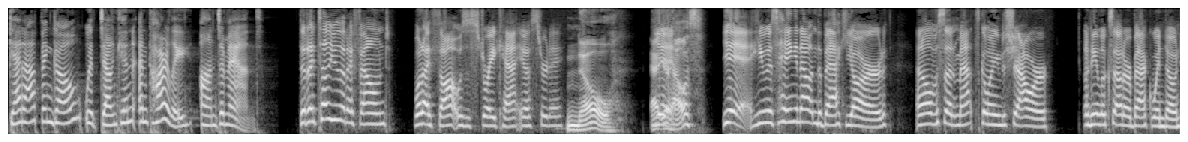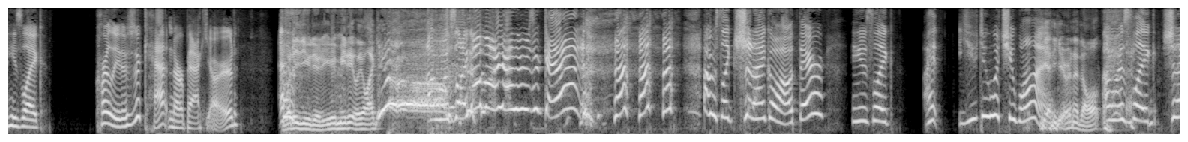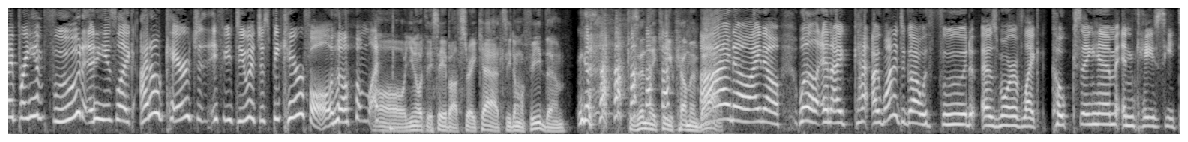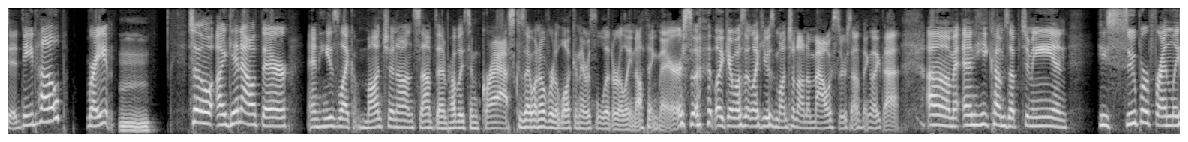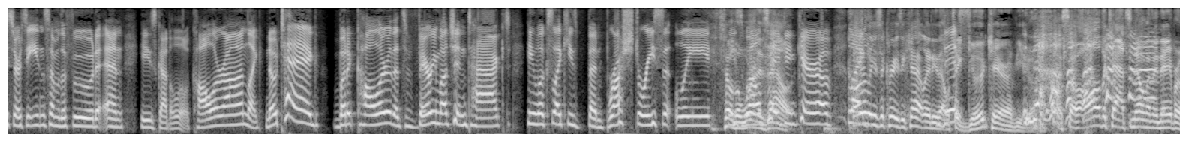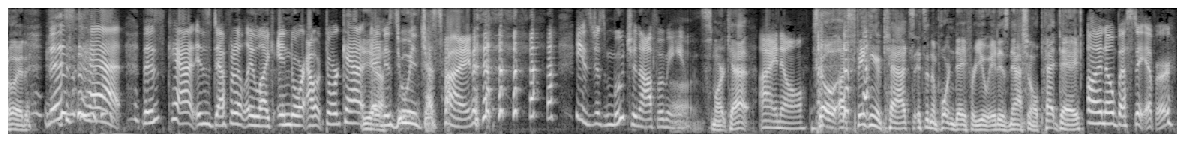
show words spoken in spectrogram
Get up and go with Duncan and Carly on demand. Did I tell you that I found what I thought was a stray cat yesterday? No. At your Yeah. house? Yeah, he was hanging out in the backyard, and all of a sudden, Matt's going to shower, and he looks out our back window and he's like, Carly, there's a cat in our backyard. What did you do? You immediately like, I was like, oh my god, there's a cat. I was like, should I go out there? And he was like, I you do what you want. yeah, you're an adult. I was like, should I bring him food? And he's like, I don't care. Just, if you do it, just be careful. And I'm like, Oh, you know what they say about stray cats? You don't feed them because then they keep coming back. I know, I know. Well, and I I wanted to go out with food as more of like coaxing him in case he did need help, right? Mm. So I get out there and he's like munching on something, probably some grass, because I went over to look and there was literally nothing there. So like it wasn't like he was munching on a mouse or something like that. Um, and he comes up to me and he's super friendly, starts eating some of the food, and he's got a little collar on, like no tag, but a collar that's very much intact. He looks like he's been brushed recently. So the he's word well is out. taken care of. Like Carly's a crazy cat lady that will take good care of you. so all the cats know in the neighborhood. this cat, this cat is definitely like indoor outdoor cat Yeah. and is doing just fine. He's just mooching off of me. Smart cat. I know. So uh, speaking of cats, it's an important day for you. It is National Pet Day. I know. Best day ever,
